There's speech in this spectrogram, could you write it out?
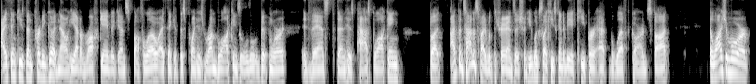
I think he's been pretty good. Now he had a rough game against Buffalo. I think at this point his run blocking is a little bit more advanced than his pass blocking. But I've been satisfied with the transition. He looks like he's going to be a keeper at the left guard spot. Elijah Moore,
